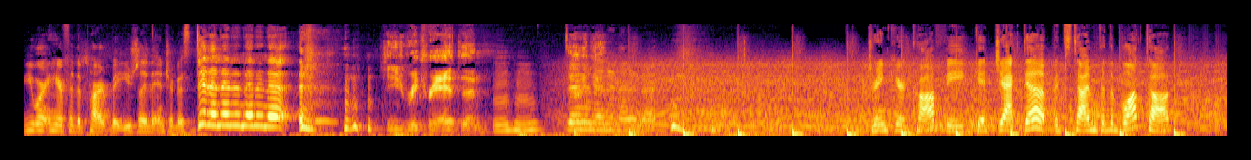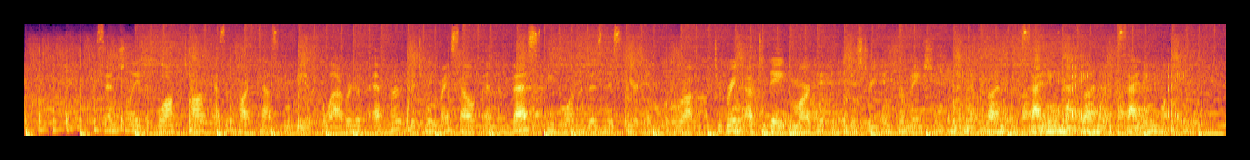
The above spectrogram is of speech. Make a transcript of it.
You weren't here for the part, but usually the intro goes. Can you recreate it then? Mm-hmm. Da-na-na-na-na-na. Drink your coffee, get jacked up. It's time for the Block Talk. Essentially, the Block Talk as a podcast will be a collaborative effort between myself and the best people in the business here in Little Rock to bring up to date market and industry information in a fun, exciting way. Fun, exciting way.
